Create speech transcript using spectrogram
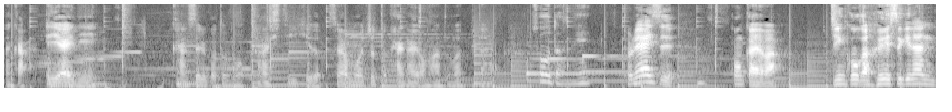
なんか AI に関することも話していいけどそれはもうちょっと考えがまとまったら。そうだね。とりあえず今回は人口が増えすぎなん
